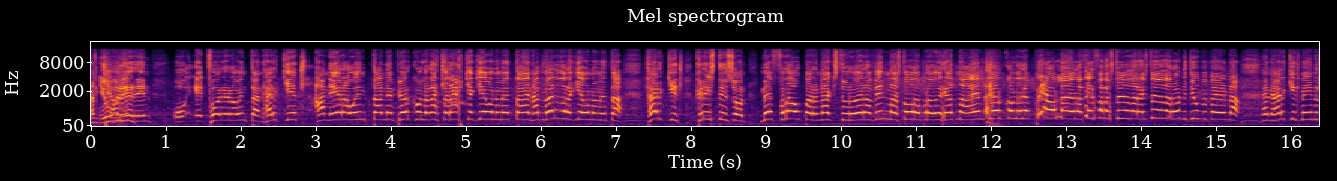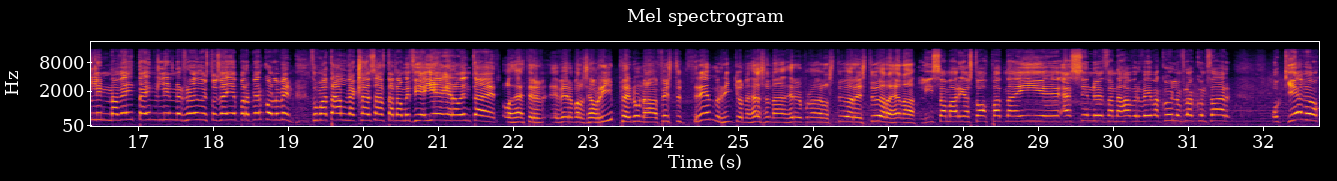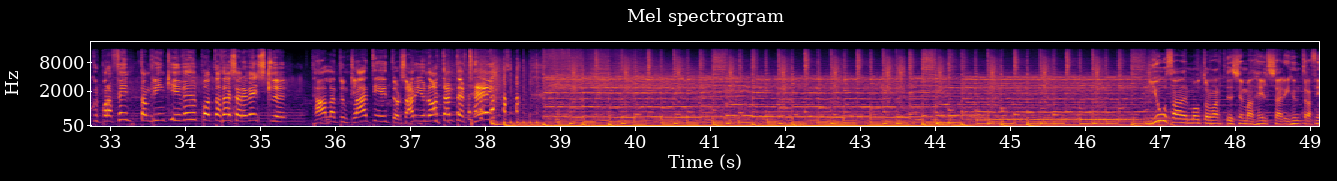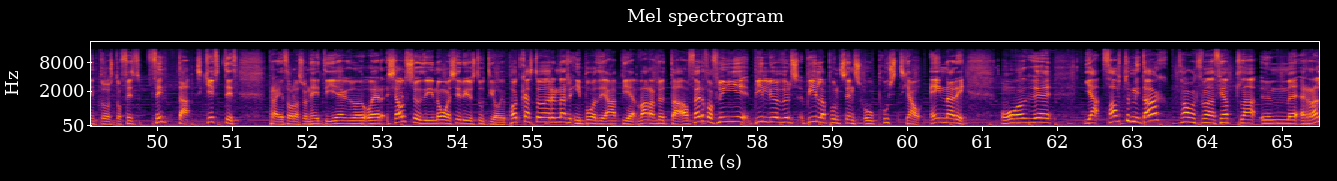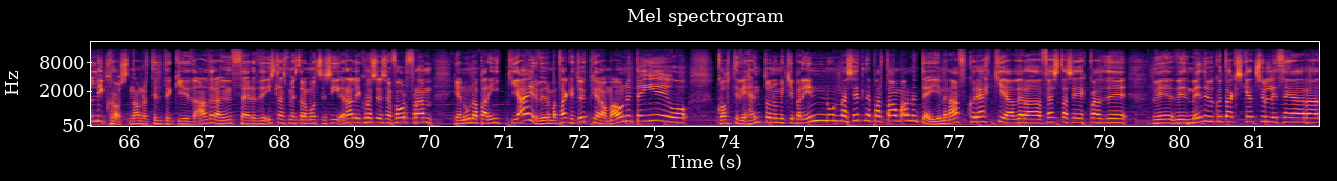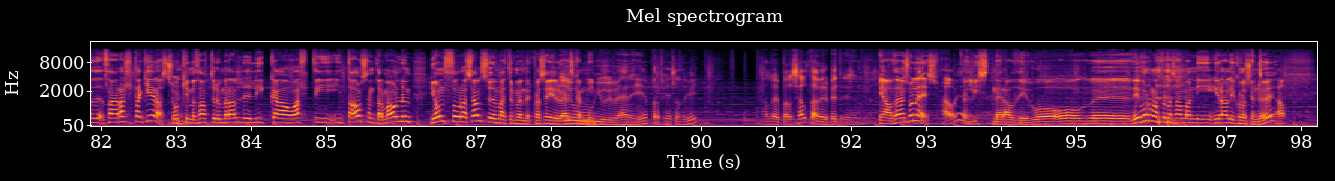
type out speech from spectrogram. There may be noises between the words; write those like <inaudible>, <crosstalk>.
hann Jú, hann kemur er inn inn og e, hvor er á undan? Hergill, hann er á undan en Björgólar ætlar ekki að gefa honum þetta en hann verður að gefa honum þetta. Hergill Kristinsson með frábæra nægstur og er að vinna stóra bróður hérna en Björgólar er brjálaður að þeir fara stuðar en stuðar honni djúpubegina en Hergill með innurlínuna veit að innurlínan er hröðust og segir bara Björgólar minn, þú mátt alveg klæðs aftan á mig því að ég er á undan þér. og þetta er, við erum bara að sjá replay núna af fyrstu þremur ringjónu þess þannig að verður veifa gulum flöggum þar og gefið okkur bara 15 ringi í viðbót af þessari veislu. Taland um gladiators, are you not entertained? Jú, það er mótorvarpið sem að heilsar í 155. skiptið. Bræði Þórasson heiti ég og er sjálfsögðu í Nóa Sirius stúdiói podcastöðarinnar í bóði AB varahluta á ferð og flugi, bíljöfurs, bílapunnsins og púst hjá Einari. Og eh, já, þátturinn í dag, þá ætlum við að fjalla um rallycross, nánar tiltekið aðra umferð Íslandsmeistaramótsins í rallycrossi sem fór fram, já núna bara í gjær. Við erum að taka þetta upp hér á mánudegi og gott ef við hendunum ekki bara inn núna setni part á mánudegi. Ég menn af hverju ekki að vera að festa sig eitthvað eh, við, við miðvíkudagssketsjúli þegar að það er allt að gerast. Svo kemur þáttur um rallið líka og allt í, í dásendarmálum. Jón Þóra sjálfsögum mættur með mér, hvað segir þú, elskan mín? Jú, jú, herri, Alveg bara sjálf það verið betri sem... Já, það er svo leiðis. Já, já. Lýst mér á þig og, og uh, við vorum náttúrulega saman í, í rallycrossinu. Já.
